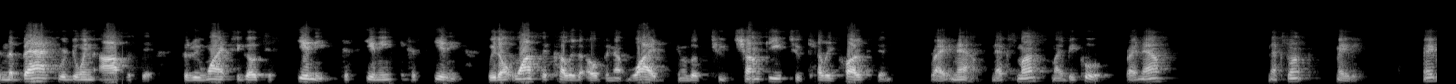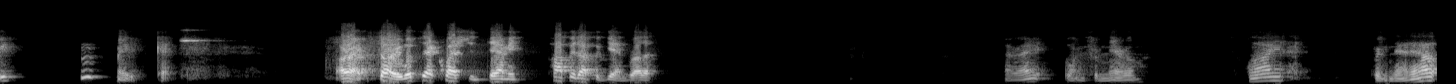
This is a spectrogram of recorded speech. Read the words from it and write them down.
In the back, we're doing opposite because we want it to go to skinny, to skinny, to skinny. We don't want the color to open up wide. It's going to look too chunky, too Kelly Clarkson right now. Next month might be cool. Right now, next month, maybe. Maybe? Hmm, maybe. Okay. All right. Sorry. What's that question, Sammy? Pop it up again, brother. All right. Going from narrow to wide. Bring that out.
